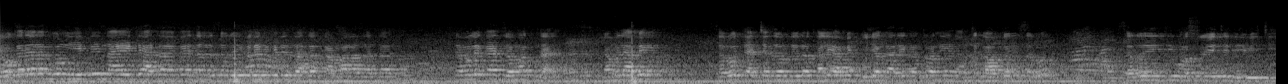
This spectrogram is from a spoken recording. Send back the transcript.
सेवा करायला कोण येते नाही येते आता काय झालं सर्व इकडे तिकडे जातात कामाला जातात. त्यामुळे काय जमत नाही. त्यामुळे आम्ही सर्व त्यांच्याजवळ दिलं खाली आम्ही पूजा कार्य करतो आणि आमचे गावकरी सर्व सर्व जी वस्तू येते देवीची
